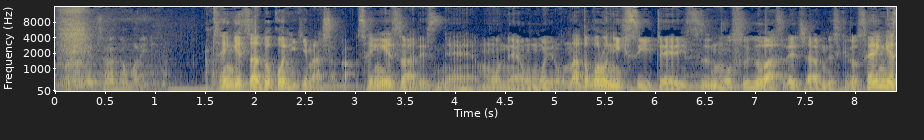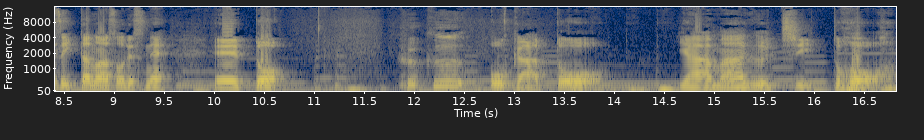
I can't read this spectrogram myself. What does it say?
先月はどこに行きま先月はどこに行きましたか？先月はですね、もうね、もういろんなところに行きすぎて、いつもすぐ忘れちゃうんですけど、先月行ったのはそうですね、えーっと、福岡と山口と、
